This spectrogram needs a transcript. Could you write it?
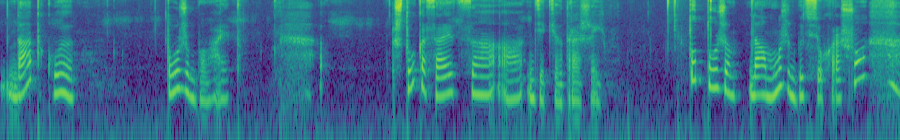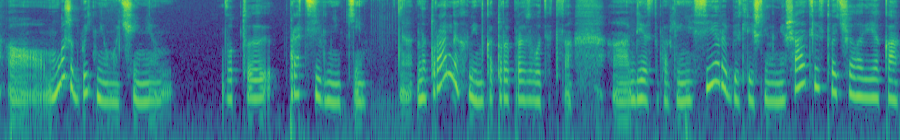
Да, такое тоже бывает. Что касается а, диких дрожжей. Тоже, да, может быть все хорошо, а, может быть не очень. Вот э, противники э, натуральных вин, которые производятся а, без добавления серы, без лишнего вмешательства человека,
